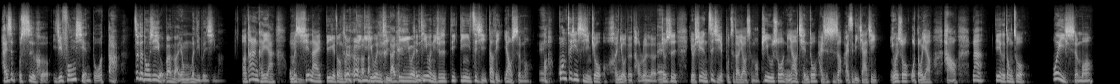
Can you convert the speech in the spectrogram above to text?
还是不适合，以及风险多大？这个东西有办法用问题分析吗？啊、当然可以啊。我们先来第一个动作，定义问题。嗯 来定义问题先定义问题就是定定义自己到底要什么。哎哦，光这件事情就很有的讨论了。哎就是有些人自己也不知道要什么，譬如说你要钱多还是事少还是离家近，你会说我都要。好，那第二个动作，为什么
